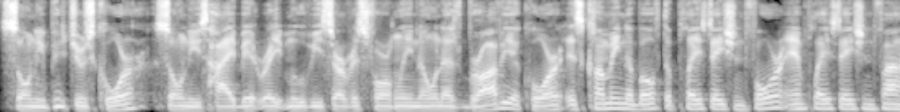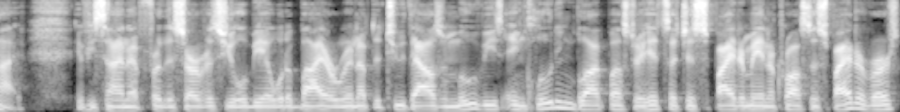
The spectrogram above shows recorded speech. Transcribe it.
Sony Pictures Core, Sony's high bitrate movie service formerly known as Bravia Core, is coming to both the PlayStation 4 and PlayStation 5. If you sign up for the service, you will be able to buy or rent up to 2,000 movies, including blockbuster hits such as Spider-Man Across the Spider-Verse,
